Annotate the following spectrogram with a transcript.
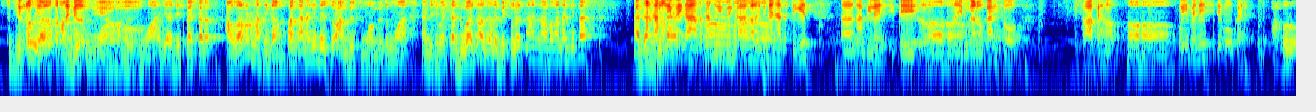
segitu ya ambil semua, iya. ambil semua aja. Di semester awal kan masih gampang karena kita disuruh ambil semua, ambil semua. Nah di semester 2 itu agak lebih sulit karena kenapa? Karena kita kadang tergantung kita IPK, tergantung IPK. Kalau IPK-nya sedikit, eh, ngambilnya sidik to. Oh, Karena. IPK oke iso iso akeh to. oh, oh. Kowe IPK-ne sidik oke. aku lu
